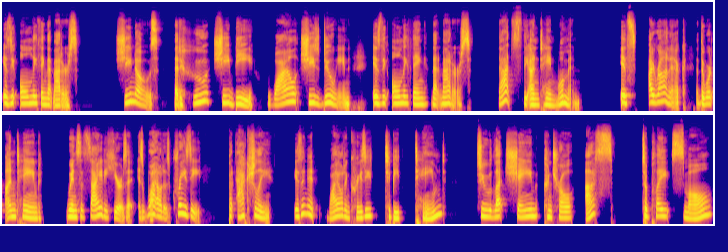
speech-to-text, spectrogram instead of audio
is the only thing that matters. She knows that who she be while she's doing is the only thing that matters. That's the untamed woman. It's ironic that the word untamed, when society hears it, is wild, is crazy. But actually, isn't it wild and crazy to be tamed? To let shame control us? To play small?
